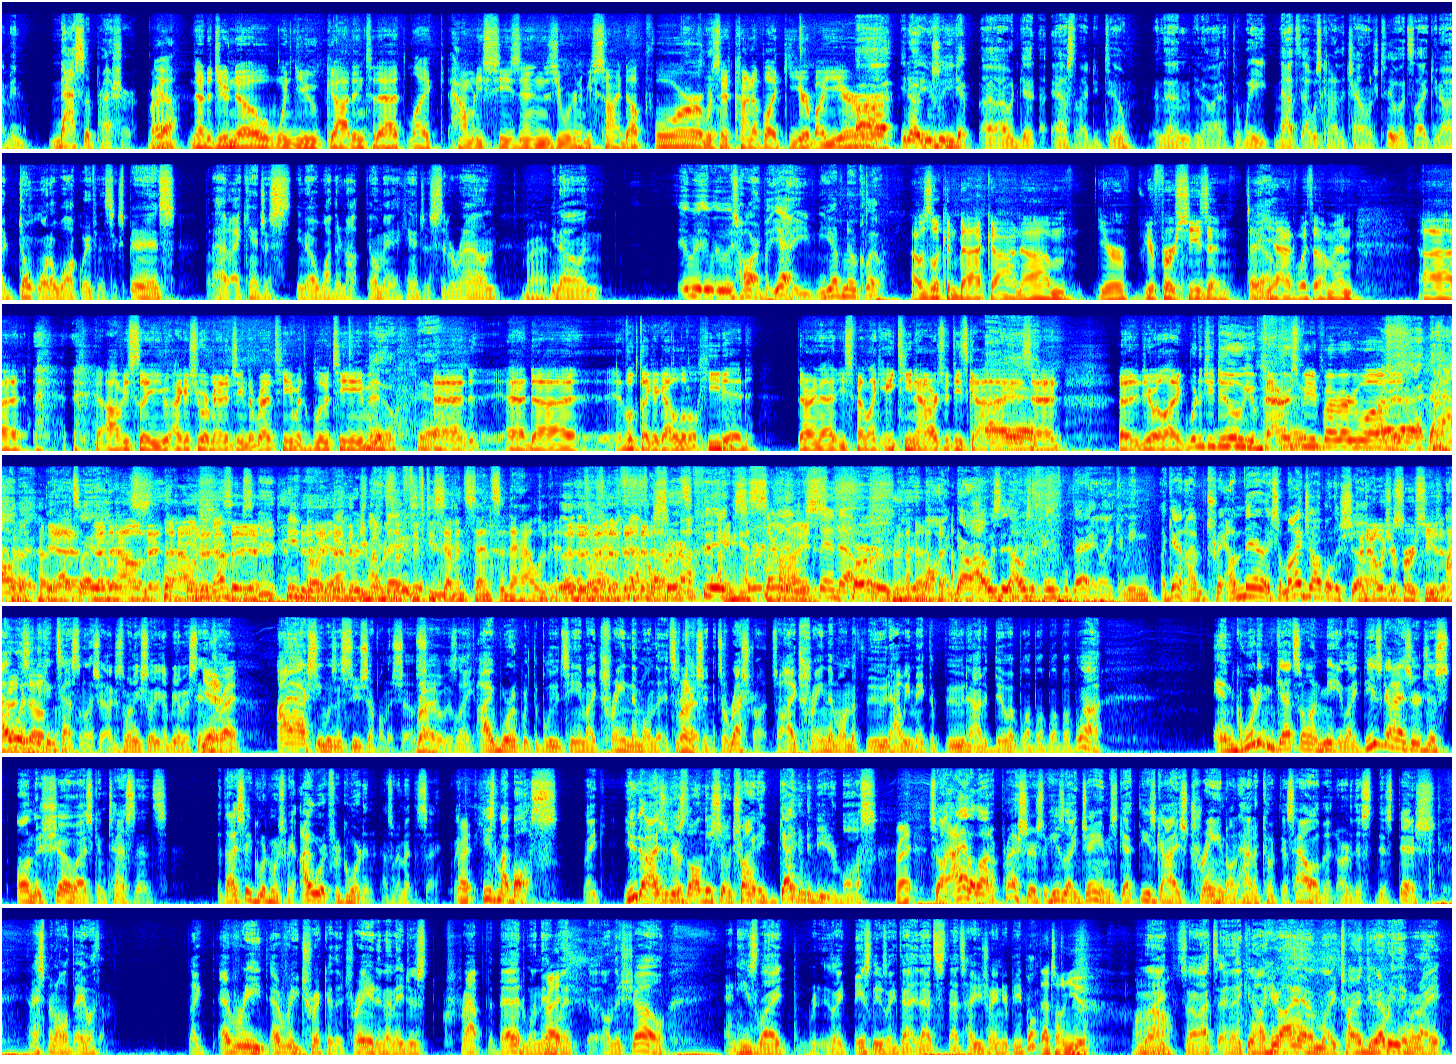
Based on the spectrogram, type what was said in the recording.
I mean, massive pressure. Right. Yeah. Now, did you know when you got into that, like how many seasons you were going to be signed up for, or was it kind of like year by year? Uh, you know, usually you get, I, I would get asked, and I do too. And then, you know, I'd have to wait. And that's, that was kind of the challenge too. It's like, you know, I don't want to walk away from this experience, but I had, I can't just, you know, while they're not filming, I can't just sit around, Right. you know, and it, wa- it, was hard. But yeah, you, you have no clue. I was looking back on um, your your first season that you had with them, and uh, obviously, you, I guess you were managing the red team or the blue team, and Blue, yeah. and and uh, it looked like it got a little heated during that. You spent like 18 hours with these guys, Oh, yeah. and, and you were like, "What did you do? You embarrassed me in front of everyone." Oh, yeah, the halibut. yeah, that's like- the, that halibut, the He halibut. remembers. So, yeah. He oh, remembers. He remembers the 57 cents in the halibut. certain things, in his certain Certain side. things stand out. burned in your mind. No, I was I was a painful day. Like I mean, again, I'm tra- I'm there. Like, so my job on the show. And that was your first season, I right? wasn't So- a contestant on the show. I just want to make sure everybody understands. Yeah, that. right. I actually was a sous chef on the show, Right. so it was like I work with the blue team. I train them on the. It's a Right. kitchen. It's a restaurant, so I train them on the food, how we make the food, how to do it, blah blah blah blah blah. And Gordon gets on me. Like these guys are just on the show as contestants. Did I say Gordon works for me? I work for Gordon. That's what I meant to say. Like, Right. He's my boss. Like you guys are just on the show trying to get him to be your boss. Right. So I had a lot of pressure. So he's like, James, get these guys trained on how to cook this halibut or this this dish. And I spent all day with them. Like every every trick of the trade, and then they just crap the bed when they Right. went on the show. And he's like, like basically, he was like, that, "That's that's how you train your people." That's on you. I'm like, so that's and like you know, here I am like trying to do everything right.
